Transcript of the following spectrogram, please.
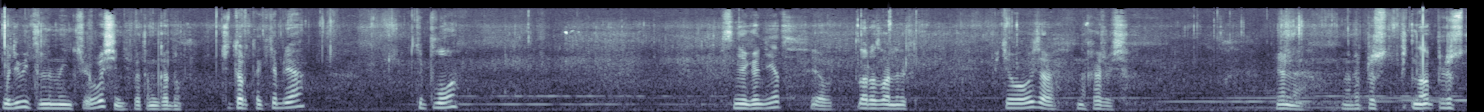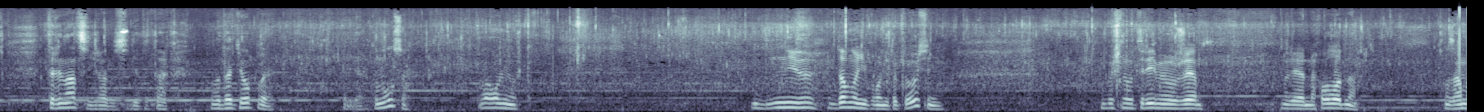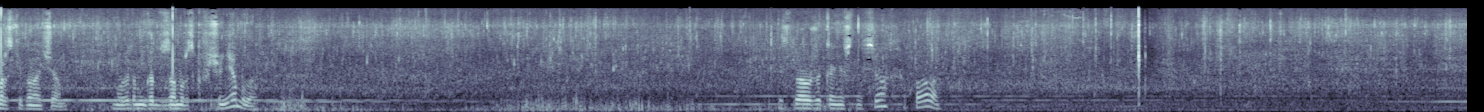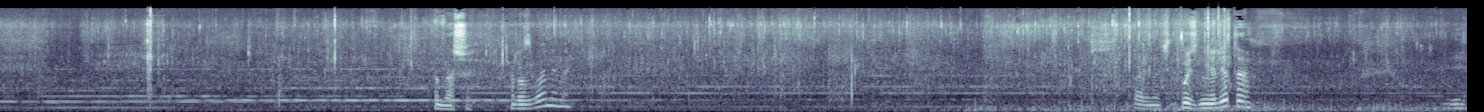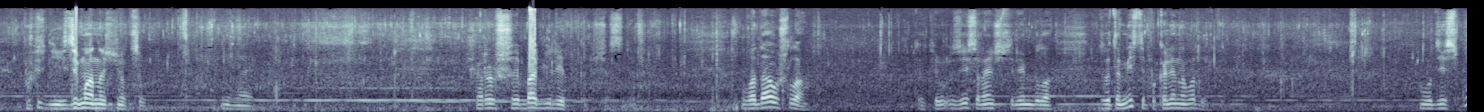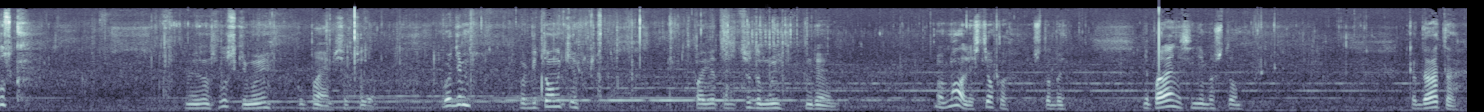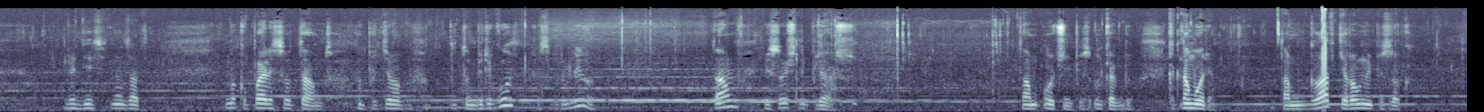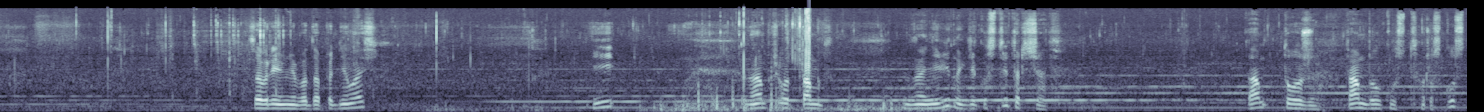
Удивительно нынче осень в этом году. 4 октября. Тепло. Снега нет. Я вот на развалинах Питьевого озера нахожусь. Реально, наверное, плюс, 15, плюс 13 градусов где-то так. Вода теплая. Я окунулся. Плавал немножко. Не, давно не помню такой осени. Обычно в это время уже реально холодно. Заморозки по ночам. Но в этом году заморозков еще не было. Листва уже, конечно, все опало. Это наши развалины. Так, значит, позднее лето и поздняя зима начнется. Не знаю. Хорошее бабье лето сейчас идет. Вода ушла. Кстати, здесь раньше все время было в этом месте по колено воды. Вот здесь спуск. На этом спуске мы купаемся отсюда. Ходим по бетонке. По отсюда мы ныряем. Ну, мало ли стекла, чтобы не пораниться ни что. Когда-то, лет 10 назад, мы купались вот там, вот, на противоположном берегу. Сейчас приближу. Там песочный пляж. Там очень песок, ну, как бы, как на море. Там гладкий, ровный песок. Со временем вода поднялась. И нам вот там, не знаю, не видно, где кусты торчат. Там тоже, там был куст, рос куст.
